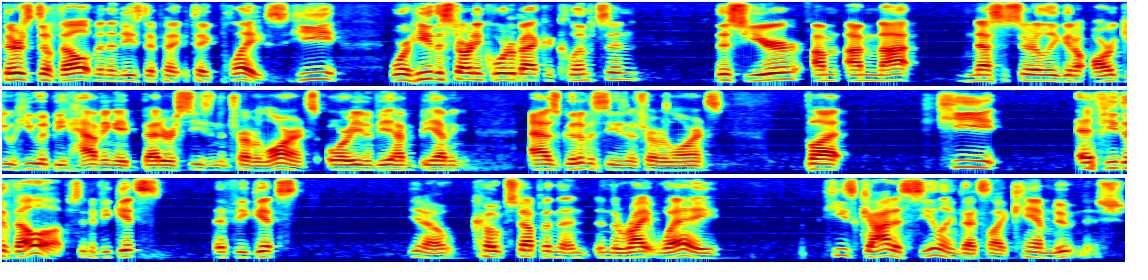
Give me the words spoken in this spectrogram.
there's development that needs to pay, take place. He were he the starting quarterback at Clemson this year. I'm I'm not necessarily going to argue he would be having a better season than Trevor Lawrence, or even be having, be having as good of a season as Trevor Lawrence. But he if he develops and if he gets if he gets you know coached up in the in the right way, he's got a ceiling that's like Cam Newtonish.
